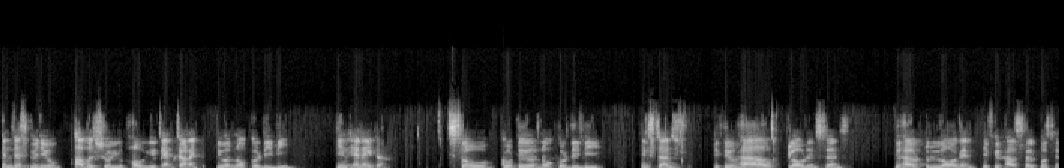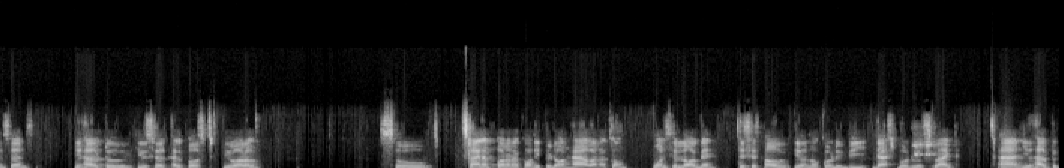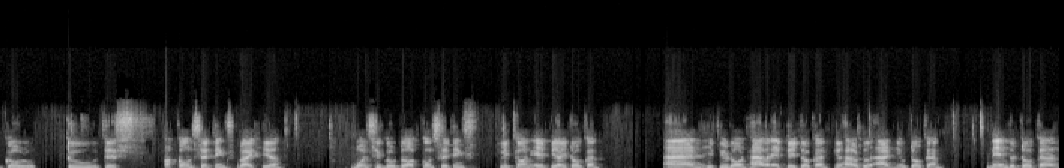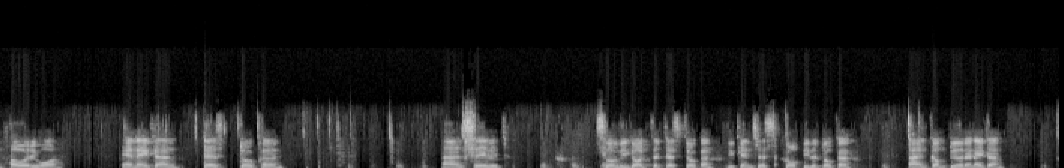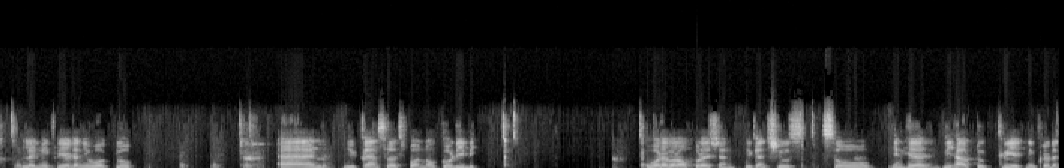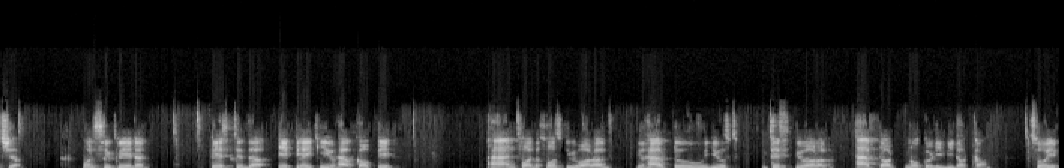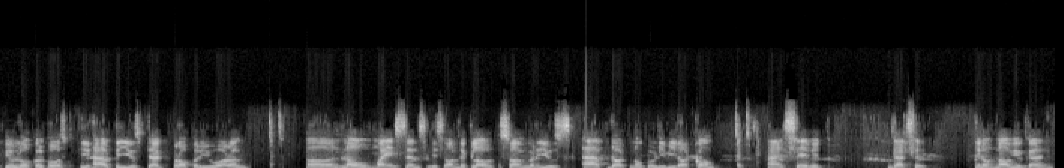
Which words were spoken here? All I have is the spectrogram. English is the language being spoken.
In this video, I will show you how you can connect your NocoDB in n8n. So go to your NocoDB instance. If you have cloud instance, you have to log in. If you have self-host instance, you have to use your self-host URL. So sign up for an account if you don't have an account. Once you logged in, this is how your NocoDB dashboard looks like. And you have to go to this account settings right here. Once you go to account settings, click on API token. And if you don't have an API token, you have to add new token. Name the token however you want. N8n test token and save it. So we got the test token. You can just copy the token and come to your N8n. Let me create a new workflow and you can search for NocoDB. Whatever operation you can choose. So in here, we have to create new credential. Once you create it, paste the API key you have copied. And for the host URL, you have to use this URL app.nocodb.com. So if you localhost, you have to use that proper URL uh, now my instance is on the cloud, so I'm going to use app.nocodb.com and save it. That's it. You know, now you can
